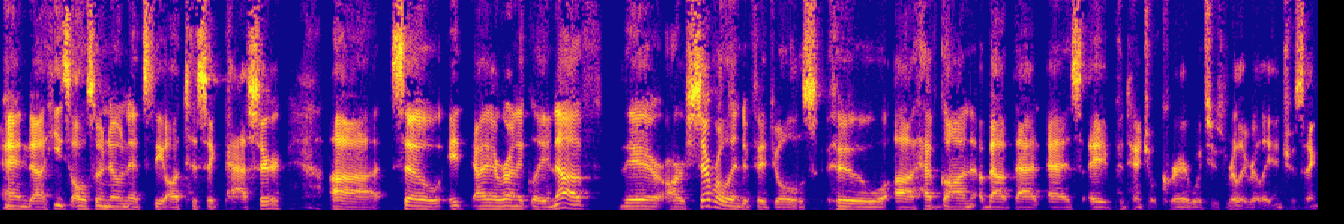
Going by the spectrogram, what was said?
and uh, he's also known as the autistic passer. Uh, so, it ironically enough, there are several individuals who uh, have gone about that as a potential career, which is really, really interesting.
